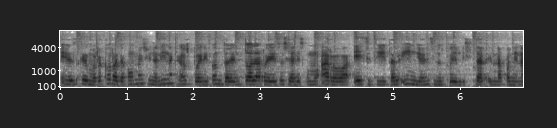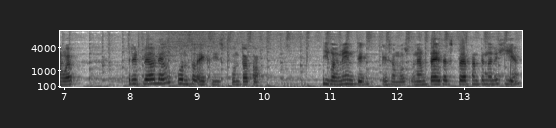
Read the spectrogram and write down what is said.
eh, les queremos recordar, ya como mencionó Lina, que nos pueden encontrar en todas las redes sociales como arroba Exit Digital y nos pueden visitar en la página web www.exis.com. Igualmente, que somos una empresa experta en tecnología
